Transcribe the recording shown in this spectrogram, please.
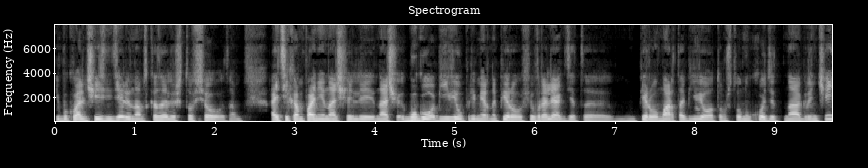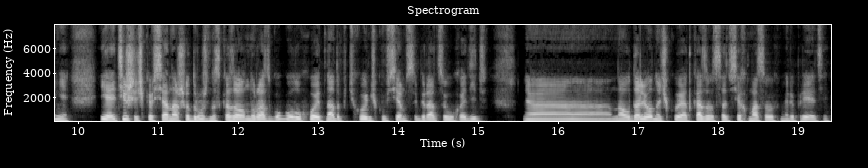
И буквально через неделю нам сказали, что все, там, IT-компании начали, нач... Google объявил примерно 1 февраля, где-то 1 марта объявил о том, что он уходит на ограничения, и айтишечка вся наша дружно сказала, ну, раз Google уходит, надо потихонечку всем собираться и уходить э, на удаленочку и отказываться от всех массовых мероприятий.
